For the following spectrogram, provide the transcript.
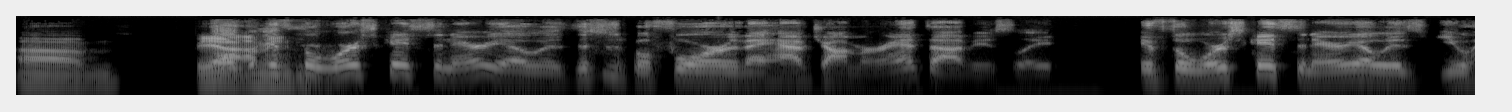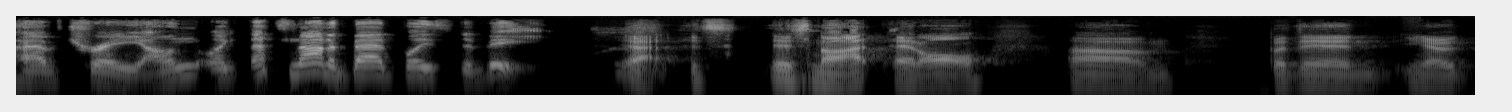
Um, yeah, well, I mean, if the worst case scenario is this is before they have Ja Morant, obviously. If the worst case scenario is you have Trae Young, like that's not a bad place to be. Yeah, it's it's not at all. Um, but then, you know,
